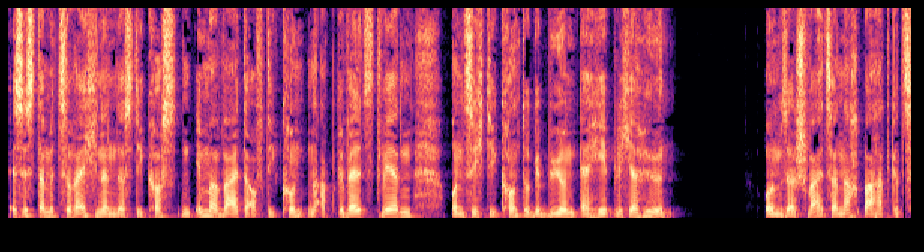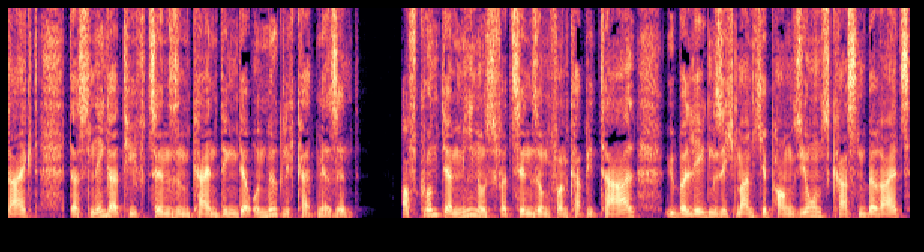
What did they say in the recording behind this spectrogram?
Es ist damit zu rechnen, dass die Kosten immer weiter auf die Kunden abgewälzt werden und sich die Kontogebühren erheblich erhöhen. Unser Schweizer Nachbar hat gezeigt, dass Negativzinsen kein Ding der Unmöglichkeit mehr sind. Aufgrund der Minusverzinsung von Kapital überlegen sich manche Pensionskassen bereits,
